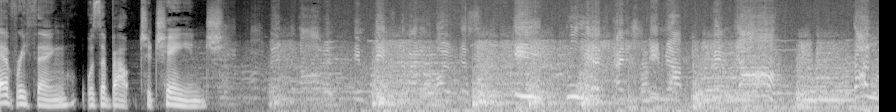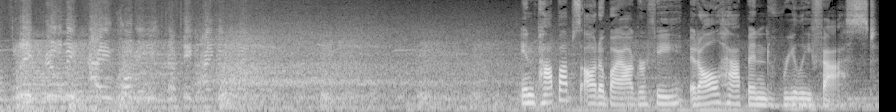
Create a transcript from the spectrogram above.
everything was about to change. In Poppop's autobiography, it all happened really fast.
